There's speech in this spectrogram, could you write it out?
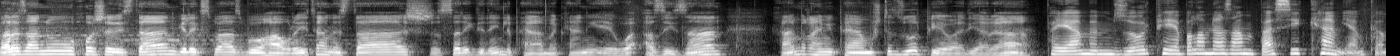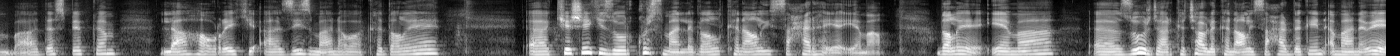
بەڕێزان و خۆشەویستان گەلێک سپاس بۆ هاوڕێیتان ئێستاش سەرێک دەدەین لە پەیامەکانی ئێوە ئەزیزان خانمی ڕحمی پەیام شتت زۆر پێوە دیارە پەیامم زۆر پێ بەڵام نازام باسی کامیان کەم با دەست پێ بکەم لە هاوڕێکی ئازیزمانەوە کە دەڵێ کێشێکی زۆر قرسمان لەگەڵ کەناڵی سەحەر هەیە ئێمە دەڵێ ئێمە زۆر جار کە چاو لە کەناڵی سەحەر دەکەین ئەمانەوێ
